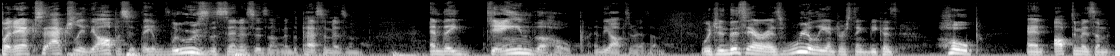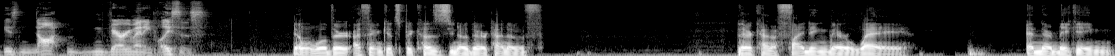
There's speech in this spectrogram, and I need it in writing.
But it's actually the opposite. They lose the cynicism and the pessimism, and they gain the hope and the optimism, which in this era is really interesting because hope and optimism is not in very many places. Yeah, well, they're. I think it's because you know they're kind of they're kind of finding their way, and they're making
